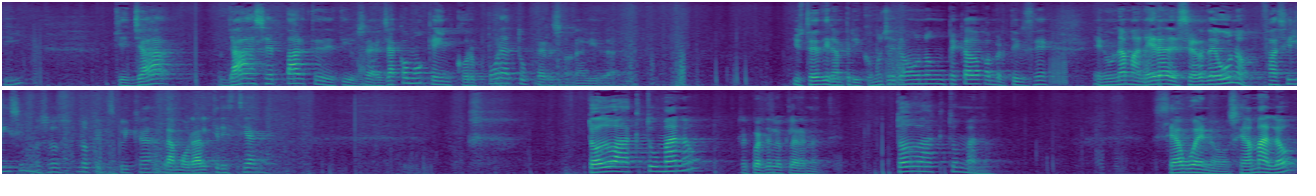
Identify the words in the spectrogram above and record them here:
ti que ya, ya hace parte de ti. O sea, ya como que incorpora tu personalidad. Y ustedes dirán, pero ¿y cómo llega uno a un pecado a convertirse en una manera de ser de uno? Facilísimo, eso es lo que explica la moral cristiana. Todo acto humano, recuérdenlo claramente, todo acto humano, sea bueno o sea malo,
